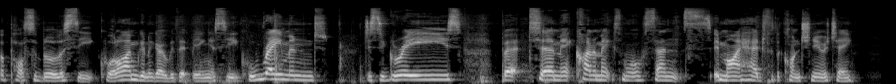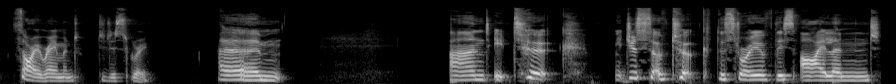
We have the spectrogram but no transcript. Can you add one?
a possible a sequel. I'm going to go with it being a sequel. Raymond disagrees, but um, it kind of makes more sense in my head for the continuity. Sorry, Raymond, to disagree. Um, and it took, it just sort of took the story of this island.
